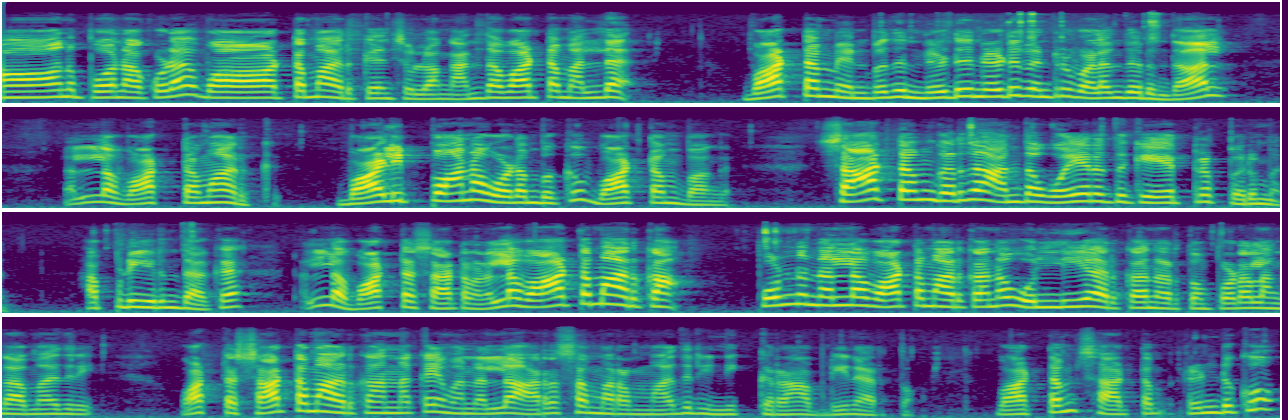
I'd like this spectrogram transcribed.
ஆன்னு போனால் கூட வாட்டமாக இருக்கேன்னு சொல்லுவாங்க. அந்த வாட்டம் அல்ல. வாட்டம் என்பது நெடு நெடுவென்று வளர்ந்திருந்தால் நல்ல வாட்டமாக இருக்குது வாளிப்பான உடம்புக்கு வாட்டம்பாங்க. சாட்டம்ங்கிறது அந்த உயரத்துக்கு ஏற்ற பெருமன். அப்படி இருந்தாக்க நல்ல வாட்ட சாட்டம் நல்ல வாட்டமாக இருக்கான். பொண்ணு நல்லா வாட்டமாக இருக்கான்னா ஒல்லியாக இருக்கான்னு அர்த்தம் புடலங்காய் மாதிரி. வாட்ட சாட்டமாக இருக்கான்னாக்கா இவன் நல்லா அரச மரம் மாதிரி நிற்கிறான் அப்படின்னு அர்த்தம். வாட்டம் சாட்டம் ரெண்டுக்கும்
